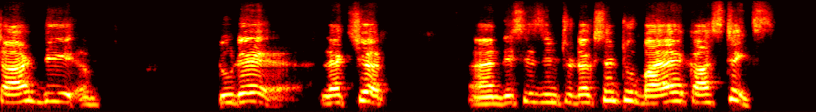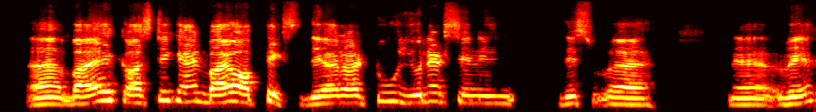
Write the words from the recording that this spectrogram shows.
start the uh, today lecture, and this is introduction to bioacoustics. Uh, bioacoustic and biooptics. There are two units in, in this uh, uh, way.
